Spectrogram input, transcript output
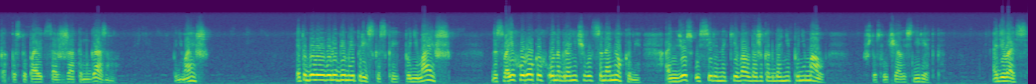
как поступают со сжатым газом. Понимаешь? Это было его любимой присказкой. Понимаешь? На своих уроках он ограничивался намеками. Андюс усиленно кивал, даже когда не понимал, что случалось нередко. «Одевайся».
